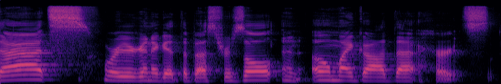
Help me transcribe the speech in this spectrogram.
that's where you're gonna get the best result. And oh my God, that hurts.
